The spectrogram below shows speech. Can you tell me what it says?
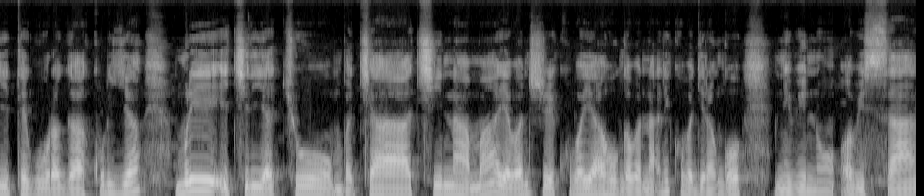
yiteguraga kurya muri kiriya cyumba cy'inama yabanjije kuba yahungabana ariko bagira ngo ni ibintu bisanzwe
